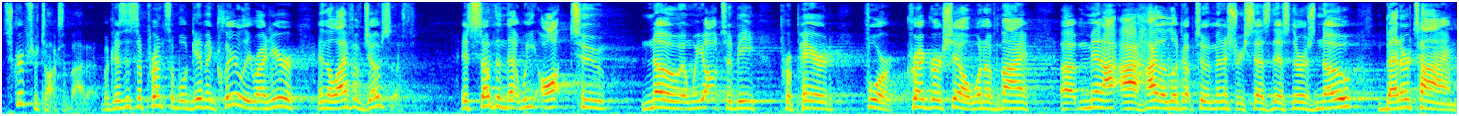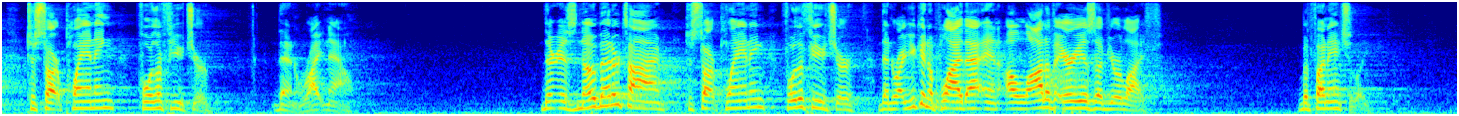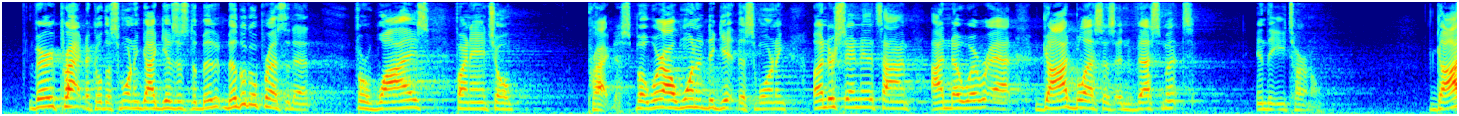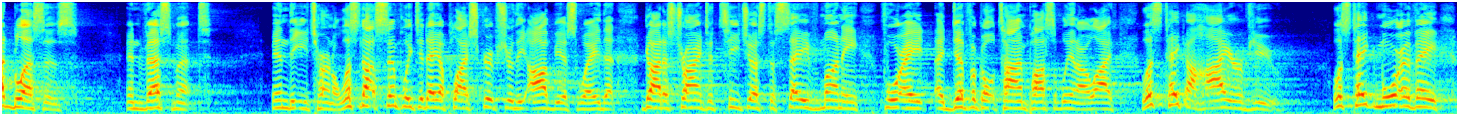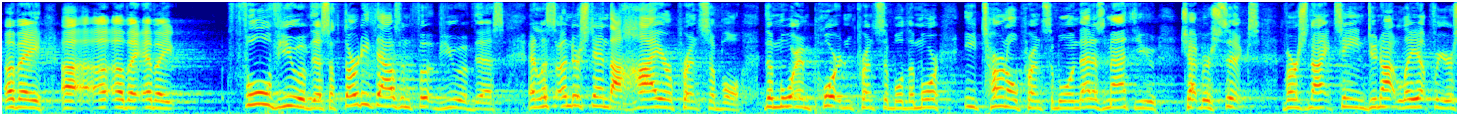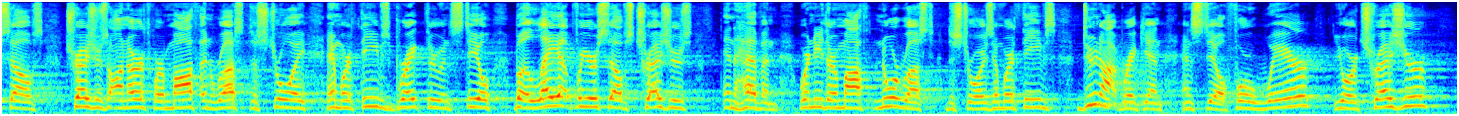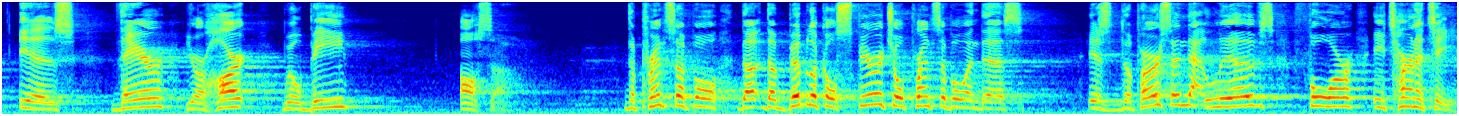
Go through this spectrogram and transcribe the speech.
Scripture talks about it. Because it's a principle given clearly right here in the life of Joseph. It's something that we ought to know and we ought to be prepared for. Craig Groeschel, one of my uh, men I, I highly look up to in ministry, says this There is no better time to start planning for the future than right now. There is no better time to start planning for the future than right. You can apply that in a lot of areas of your life, but financially. Very practical this morning, God gives us the biblical precedent for wise financial practice. But where I wanted to get this morning, understanding the time, I know where we're at. God blesses investment in the eternal. God blesses investment in the eternal. Let's not simply today apply Scripture the obvious way that God is trying to teach us to save money for a, a difficult time possibly in our life. Let's take a higher view. Let's take more of a, of a, uh, uh of a, of a full view of this, a 30,000 foot view of this, and let's understand the higher principle, the more important principle, the more eternal principle, and that is Matthew chapter 6, verse 19. Do not lay up for yourselves treasures on earth where moth and rust destroy and where thieves break through and steal, but lay up for yourselves treasures in heaven where neither moth nor rust destroys and where thieves do not break in and steal. For where your treasure is, there your heart will be also. The principle, the, the biblical spiritual principle in this is the person that lives for eternity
